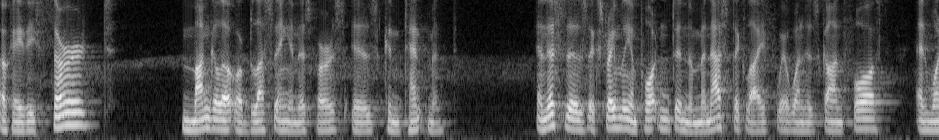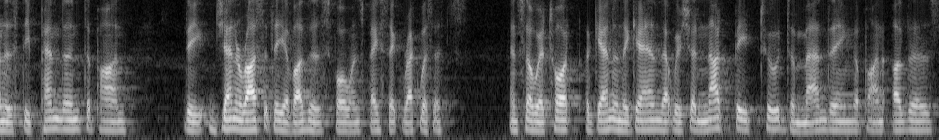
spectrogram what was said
Okay, the third mangala or blessing in this verse is contentment. And this is extremely important in the monastic life where one has gone forth and one is dependent upon the generosity of others for one's basic requisites. And so we're taught again and again that we should not be too demanding upon others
